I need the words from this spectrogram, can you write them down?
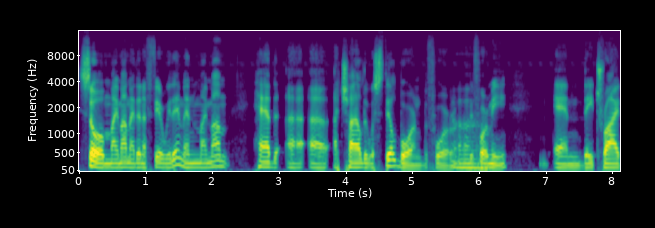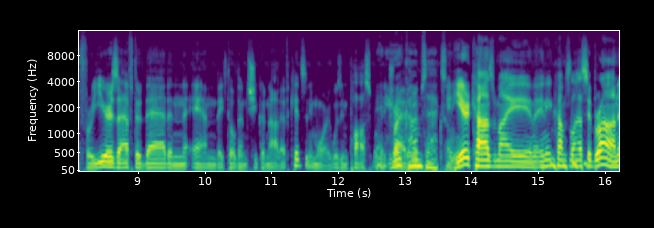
So my mom had an affair with him, and my mom had a, a, a child that was stillborn before Ah. before me. And they tried for years after that, and and they told them she could not have kids anymore. It was impossible. And They here comes Axel. And here comes my, and here comes Lasse Braun,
